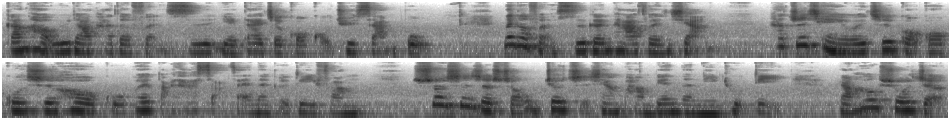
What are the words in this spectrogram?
刚好遇到他的粉丝也带着狗狗去散步。那个粉丝跟他分享。他之前有一只狗狗过世后，骨灰把它撒在那个地方，顺势着手就指向旁边的泥土地，然后说着：“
